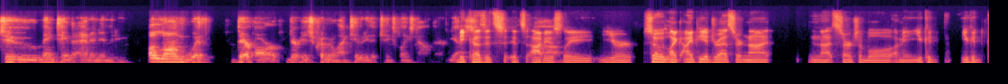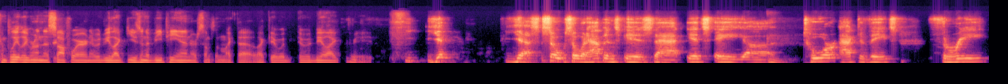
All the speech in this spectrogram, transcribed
to maintain their anonymity, along with there are there is criminal activity that takes place down there. Yes. Because it's it's uh, obviously um, your so like IP address are not not searchable. I mean, you could you could completely run this software and it would be like using a VPN or something like that. Like it would it would be like yeah Yes. So so what happens is that it's a uh. Tor activates three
